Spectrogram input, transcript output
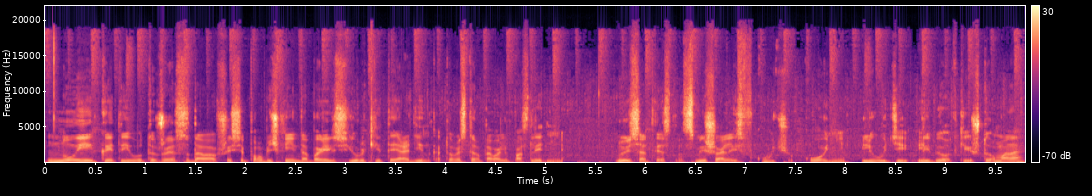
Ну и к этой вот уже создававшейся пробочке не добавились юрки Т-1, которые стартовали последними. Ну и, соответственно, смешались в кучу кони, люди, лебедки и штурмана.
